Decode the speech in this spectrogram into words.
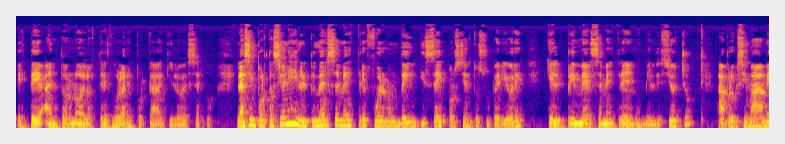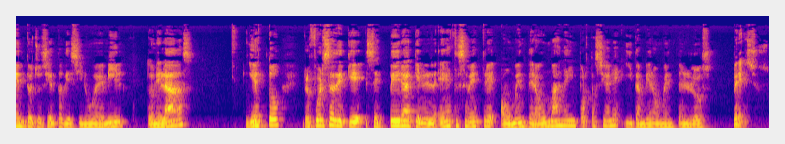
esté a en torno de los 3 dólares por cada kilo de cerdo. Las importaciones en el primer semestre fueron un 26% superiores que el primer semestre del 2018, aproximadamente 819 mil toneladas, y esto refuerza de que se espera que en, este semestre aumenten aún más las importaciones y también aumenten los precios.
